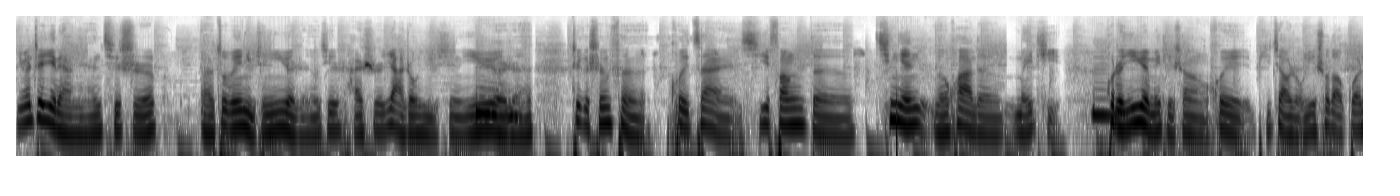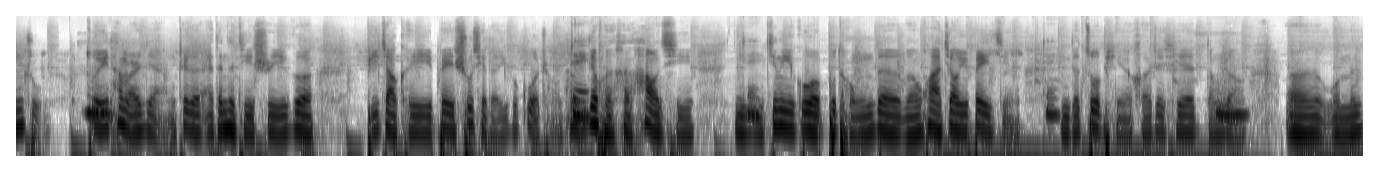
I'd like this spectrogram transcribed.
因为这一两年，其实，呃，作为女性音乐人，尤其是还是亚洲女性音乐人，这个身份会在西方的青年文化的媒体嗯，或者音乐媒体上会比较容易受到关注。对于嗯。他们而言，这个 identity 是一个比较可以被书写的一个过程，他们一定会很好奇你经历过不同的文化教育背景，对。你的作品和这些等等。嗯。呃，我们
